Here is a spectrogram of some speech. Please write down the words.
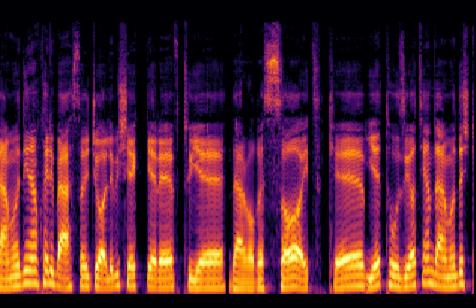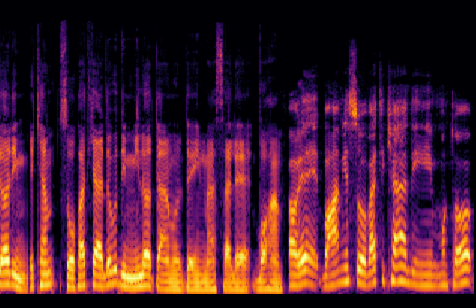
در مورد این هم خیلی بحثای جالبی شکل گرفت توی در واقع سایت که یه توضیحاتی هم در موردش داریم. یکم صحبت کرده بودیم میلاد در مورد این مسئله با هم. آره با هم یه صحبتی کردیم. منتها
